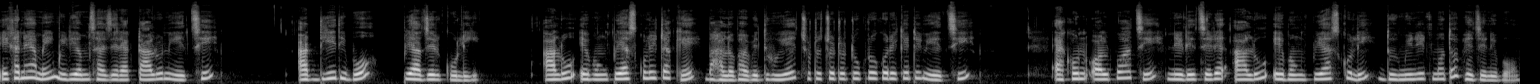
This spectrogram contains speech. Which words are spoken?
এখানে আমি মিডিয়াম সাইজের একটা আলু নিয়েছি। আর দিয়ে দিব পেঁয়াজের কলি। আলু এবং পেঁয়াজ কলিটাকে ভালোভাবে ধুয়ে ছোট ছোট টুকরো করে কেটে নিয়েছি। এখন অল্প আছে, নেড়ে চেড়ে আলু এবং পেঁয়াজগুলি দুই মিনিট মতো ভেজে নেব।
